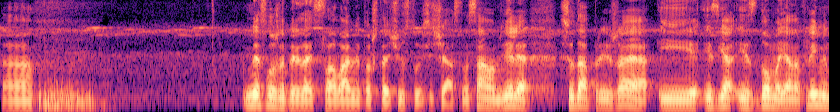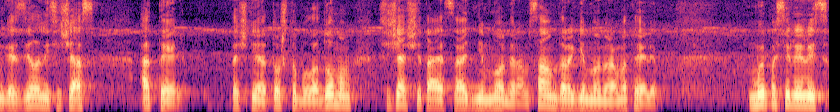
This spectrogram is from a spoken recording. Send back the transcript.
э, мне сложно передать словами то, что я чувствую сейчас. На самом деле, сюда приезжая, и из, из дома Яна Флеминга сделали сейчас отель. Точнее, то, что было домом, сейчас считается одним номером, самым дорогим номером отеля. Мы поселились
